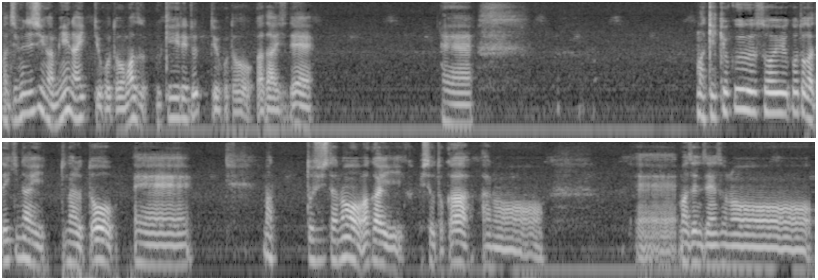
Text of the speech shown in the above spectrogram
まあ、自分自身が見えないっていうことをまず受け入れるっていうことが大事で、えーまあ、結局そういうことができないとなると、えー、年下の若い人とか、あのえー、まあ、全然その、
